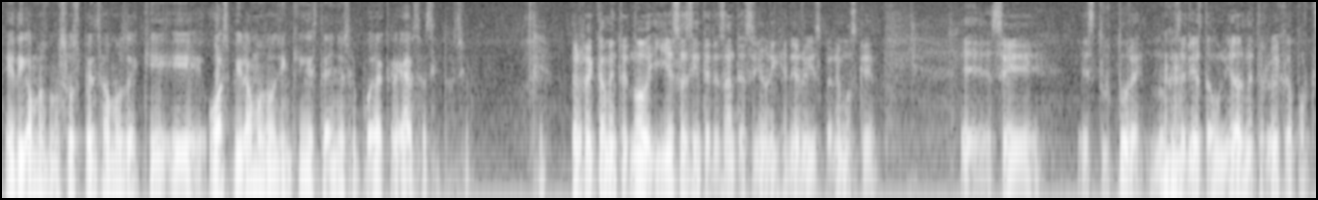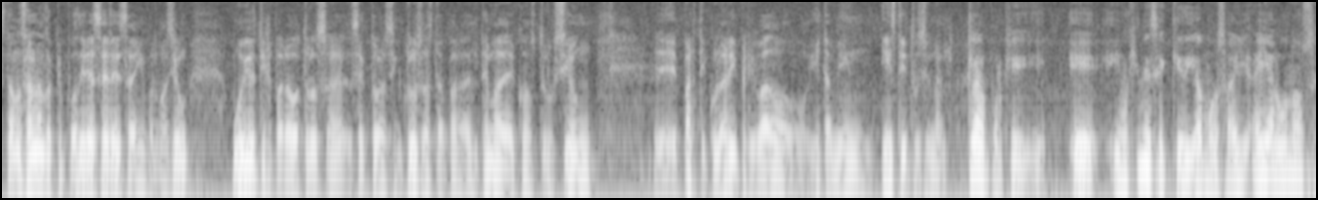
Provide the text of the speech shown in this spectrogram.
digamos, nosotros pensamos de que, o aspiramos más bien que en este año se pueda crear esa situación. Perfectamente. No, y eso es interesante, señor ingeniero, y esperemos que eh, se estructure lo que sería esta unidad meteorológica, porque estamos hablando que podría ser esa información muy útil para otros eh, sectores, incluso hasta para el tema de construcción eh, particular y privado y también institucional. Claro, porque imagínense que, digamos, hay, hay algunos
